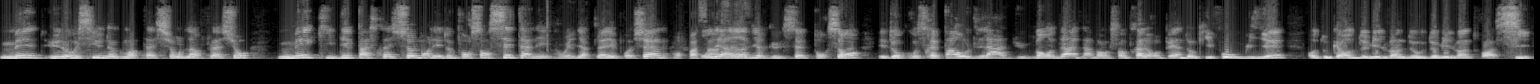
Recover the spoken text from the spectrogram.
mais une, aussi une augmentation de l'inflation, mais qui dépasserait seulement les 2% cette année. C'est-à-dire que l'année prochaine, on, est à 1,7%, et donc on ne serait pas au-delà du mandat de la Banque Centrale Européenne. Donc il faut oublier, en tout cas en 2022 ou 2023, si,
